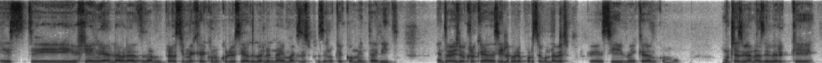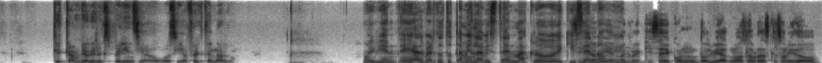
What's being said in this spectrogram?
Este, genial, la verdad, pero sí me quedé con curiosidad de verla en IMAX después de lo que comenta Edith. Entonces yo creo que así la veré por segunda vez, porque sí me quedan como muchas ganas de ver qué, qué cambia de la experiencia o si afecta en algo. Muy bien. Eh, Alberto, tú también la viste en Macro XC, Sí, la ¿no? vi en Macro XC con Dolby Atmos. La verdad es que el sonido,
